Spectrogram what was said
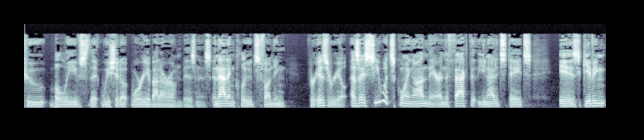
who believes that we should worry about our own business, and that includes funding for Israel. As I see what's going on there, and the fact that the United States is giving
